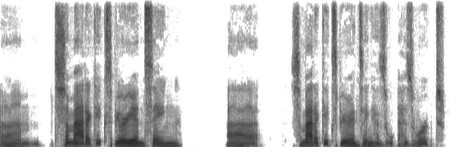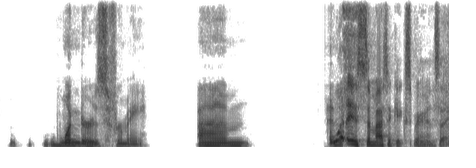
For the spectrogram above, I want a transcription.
um, somatic experiencing uh, somatic experiencing has has worked wonders for me um what is somatic experiencing?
